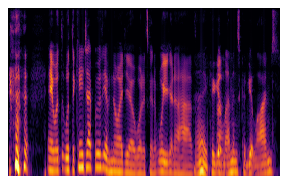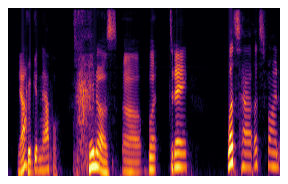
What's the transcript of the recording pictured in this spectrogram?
hey, with the, with the K-Jack booth, you have no idea what it's gonna what you're gonna have. Hey, could get Uh, lemons, could get limes, Yeah, could get an apple. who knows? Uh, but today, let's have let's find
